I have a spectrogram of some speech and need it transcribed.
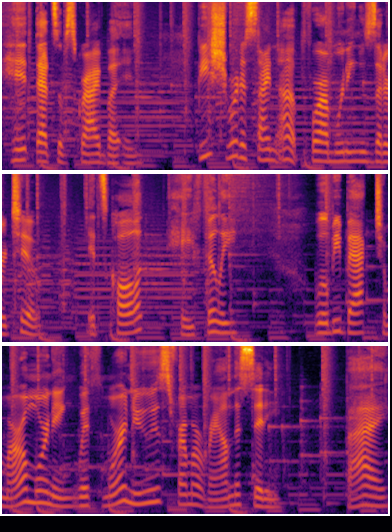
hit that subscribe button. Be sure to sign up for our morning newsletter too. It's called Hey Philly. We'll be back tomorrow morning with more news from around the city. Bye.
